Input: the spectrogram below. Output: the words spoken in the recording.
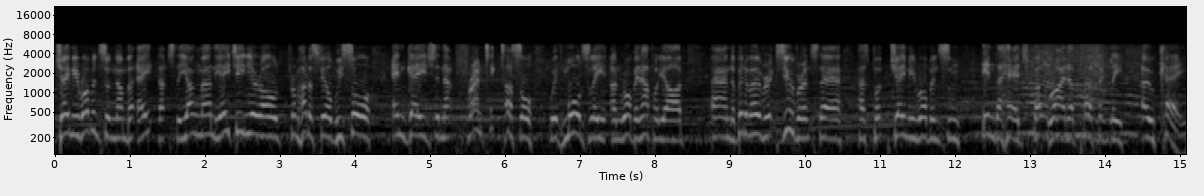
Jamie Robinson, number eight. That's the young man, the 18-year-old from Huddersfield we saw engaged in that frantic tussle with Mawdsley and Robin Appleyard. And a bit of over-exuberance there has put Jamie Robinson in the hedge, but rider perfectly okay.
